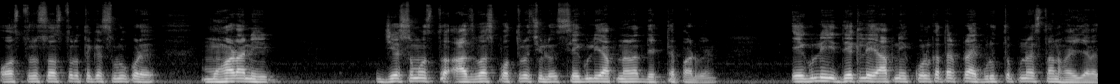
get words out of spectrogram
অস্ত্রশস্ত্র থেকে শুরু করে মহারানীর যে সমস্ত আসবাসপত্র ছিল সেগুলি আপনারা দেখতে পারবেন। এগুলি দেখলে আপনি কলকাতার প্রায় গুরুত্বপূর্ণ স্থান হয়ে যাবে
